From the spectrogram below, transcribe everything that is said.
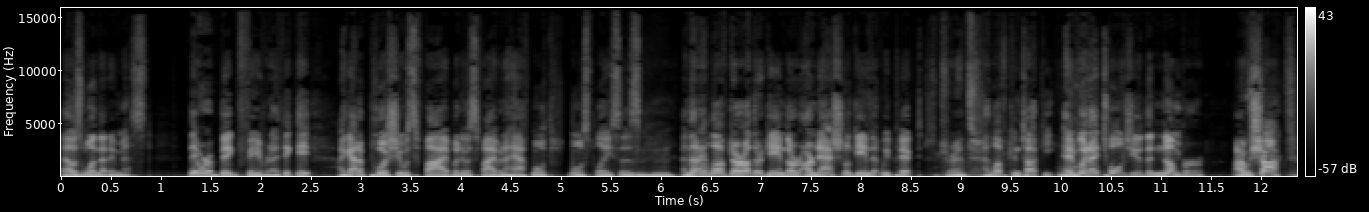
that was one that I missed. They were a big favorite. I think they. I got a push. It was five, but it was five and a half most most places. Mm-hmm. And then I loved our other game, our, our national game that we picked. Trent. I love Kentucky. And when I told you the number, I was shocked.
